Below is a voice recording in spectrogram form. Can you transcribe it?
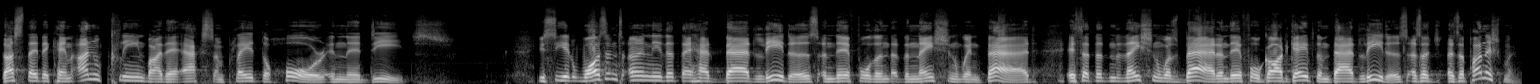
Thus they became unclean by their acts and played the whore in their deeds. You see, it wasn't only that they had bad leaders and therefore that the nation went bad, it's that the nation was bad and therefore God gave them bad leaders as a, as a punishment.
